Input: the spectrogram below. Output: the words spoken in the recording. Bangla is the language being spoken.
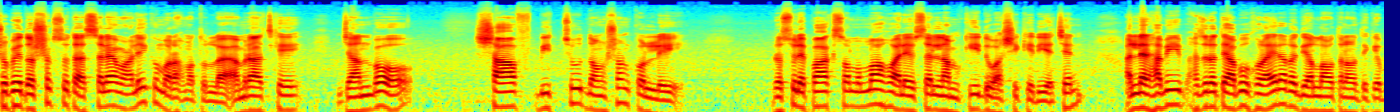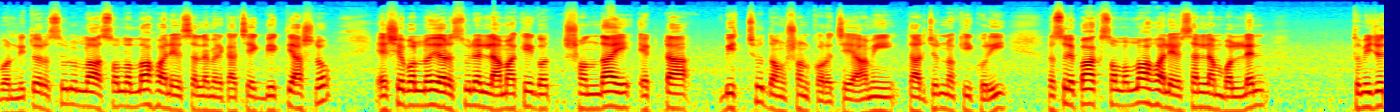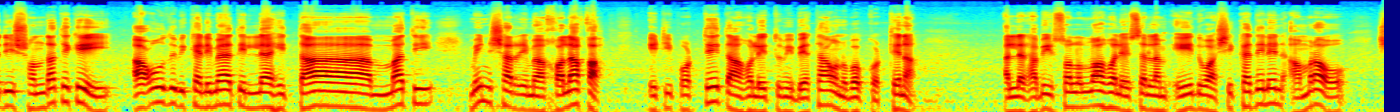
সুপ্রিয় দর্শক শ্রোতা, আসসালামু আলাইকুম রহমতুল্লাহ। আমরা আজকে জানব সাফ বিচ্ছু দংশন করলে রসুলে পাক সাল্লাহ আলিয়াল্লাম কী দোয়া শিখিয়ে দিয়েছেন? আল্লাহর হাবিব হজরতে আবু হরাইরা রদি আল্লাহ তালা থেকে বর্ণিত রসুল্লাহ সাল্লাহ আলিয়াল্লামের কাছে এক ব্যক্তি আসলো, এসে বলল, ইয়া রসুলাল্লাহ, আমাকে সন্ধ্যায় একটা বিচ্ছু দংশন করেছে, আমি তার জন্য কি করি? রসুলে পাক সাল্লাহ আলিয়াল্লাম বললেন তুমি যদি সন্ধ্যা থেকেই আউদ বিকালিমাতিল্লাহি তাম্মাতি মিন শাররিমা খলাকা এটি পড়তে তাহলে তুমি ব্যথা অনুভব করতে না। আল্লাহর হাবিব সাল্লাহ আলিয়াল্লাম এই দোয়া শিক্ষা দিলেন, আমরাও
